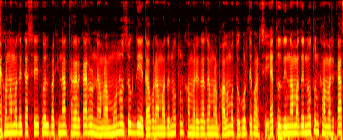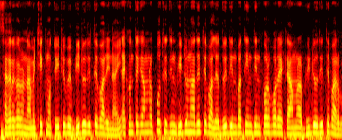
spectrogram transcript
এখন আমাদের কাছে কোয়েল পাখি না থাকার কারণে আমরা মনোযোগ দিয়ে তারপর আমাদের নতুন খামারের কাজ আমরা ভালো মতো করতে পারছি। এতদিন আমাদের নতুন খামারের কাজ থাকার কারণে আমি ঠিক মতো ইউটিউবে ভিডিও দিতে পারি নাই। এখন থেকে আমরা প্রতিদিন ভিডিও না দিতে পারলে দুই দিন বা তিন দিন পর পর একটা আমরা ভিডিও দিতে পারব।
